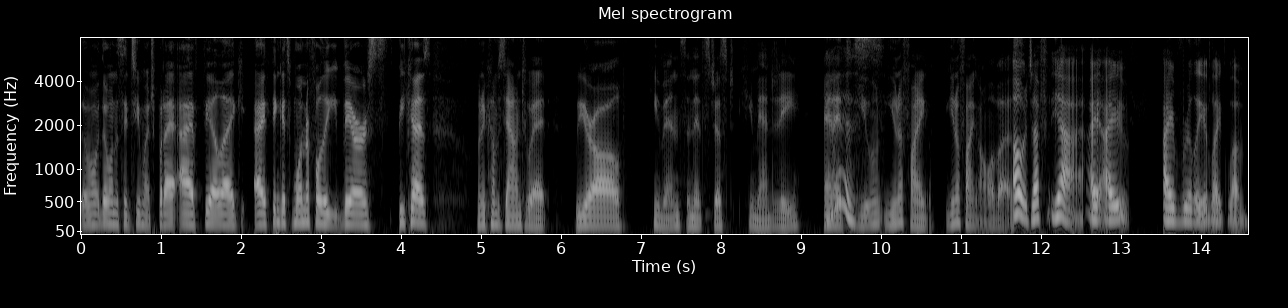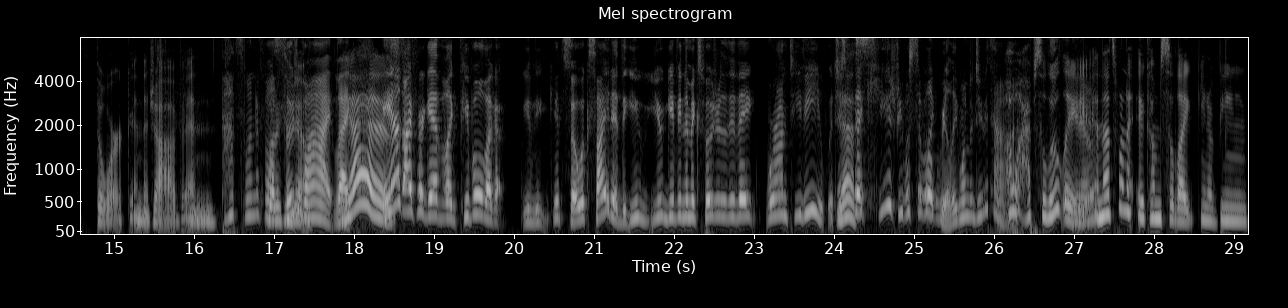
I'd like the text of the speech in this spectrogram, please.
don't, don't want to say too much but I, I feel like I think it's wonderful that there's because when it comes down to it we are all humans and it's just humanity and it's Yes. un- unifying unifying all of us Oh, def yeah. I I I really like love the work and the job and that's wonderful so do. I like yes. and I forget like people like uh, you get so excited that you you're giving them exposure that they were on TV which is like huge people still like really want to do that Oh, absolutely. know? And that's when it comes to like, you know, being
